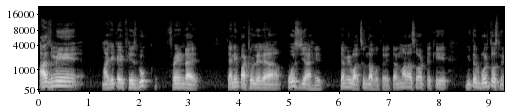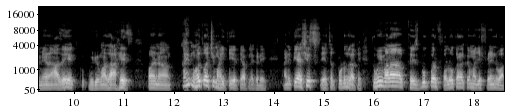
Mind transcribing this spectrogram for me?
आज मी माझे काही फेसबुक फ्रेंड आहेत त्यांनी पाठवलेल्या पोस्ट ज्या आहेत त्या मी वाचून दाखवतो आहे कारण मला असं वाटतं की मी तर बोलतोच नाही. मी आणि आजही एक व्हिडिओ माझा आहेच. पण काही महत्त्वाची माहिती येते आपल्याकडे. आणि ती अशीच ह्याच्यात पडून राहते तुम्ही मला फेसबुकवर फॉलो करा किंवा माझे फ्रेंड व्हा.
